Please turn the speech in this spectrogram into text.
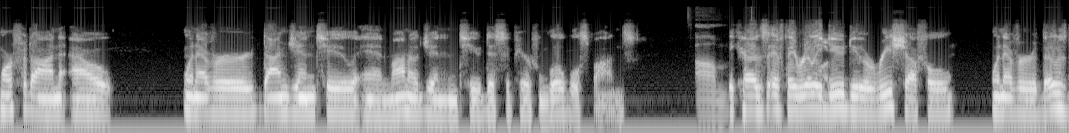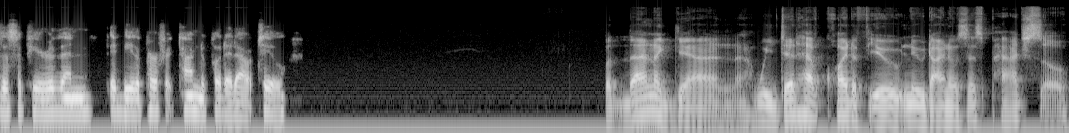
Morphodon out whenever Dime Gen 2 and Mono Gen 2 disappear from global spawns. um Because if they really do do a reshuffle whenever those disappear, then it'd be the perfect time to put it out too. But then again, we did have quite a few new dinos this patch, so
